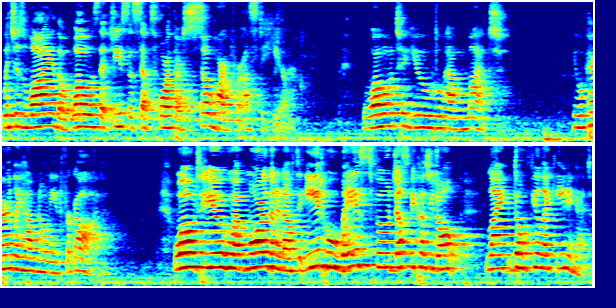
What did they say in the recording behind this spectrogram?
Which is why the woes that Jesus sets forth are so hard for us to hear. Woe to you who have much. You apparently have no need for God. Woe to you who have more than enough to eat, who waste food just because you don't like don't feel like eating it.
